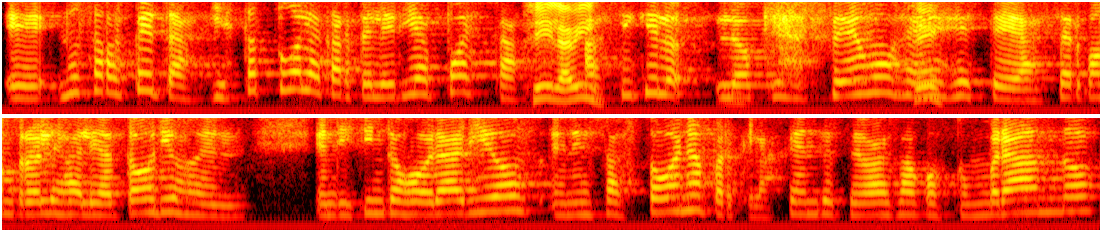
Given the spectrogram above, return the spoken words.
eh, no se respeta y está toda la cartelería puesta. Sí, la vi. Así que lo, que hacemos es este, hacer controles aleatorios en, en, distintos horarios en esa zona para que la gente se vaya acostumbrando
